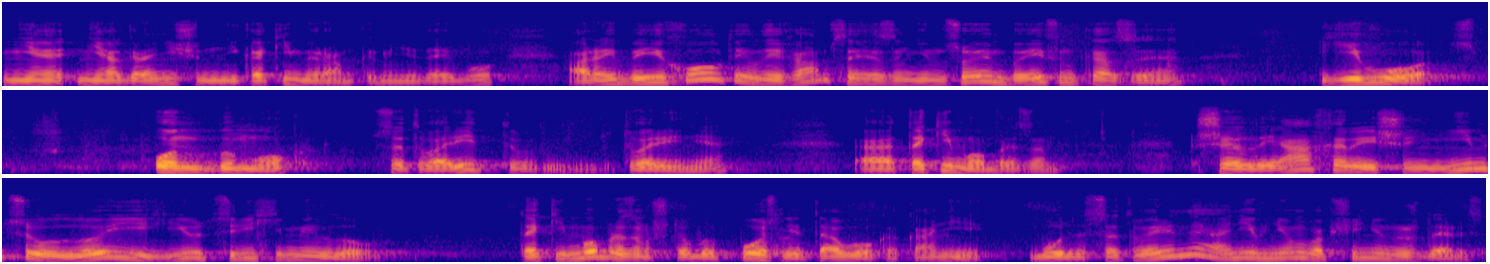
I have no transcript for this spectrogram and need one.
не, не ограничен никакими рамками, не дай бог. А рейбе и холт и лигамса за немцоем бейфен казе, его, он бы мог сотворить творение э, таким образом, шелиахарейши немцу лои ю црихимилов. Таким образом, чтобы после того, как они будут сотворены, они в нем вообще не нуждались.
